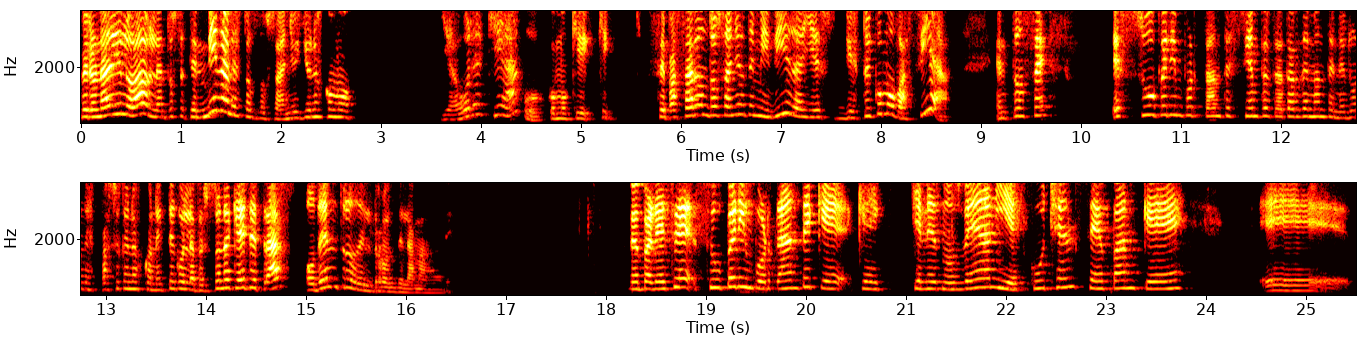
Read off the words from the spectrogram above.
pero nadie lo habla, entonces terminan estos dos años y uno es como, ¿y ahora qué hago? Como que, que se pasaron dos años de mi vida y, estoy como vacía. Entonces, es súper importante siempre tratar de mantener un espacio que nos conecte con la persona que hay detrás o dentro del rol de la madre. Me parece súper importante que, quienes nos vean y escuchen sepan que eh,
